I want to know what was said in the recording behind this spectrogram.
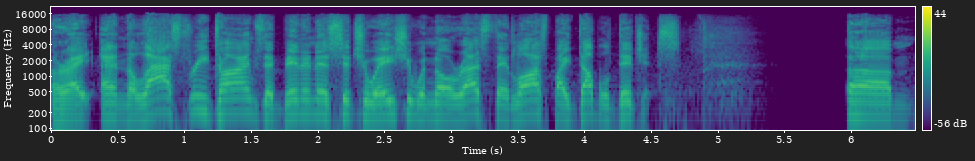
All right. And the last three times they've been in this situation with no rest, they lost by double digits. Um,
